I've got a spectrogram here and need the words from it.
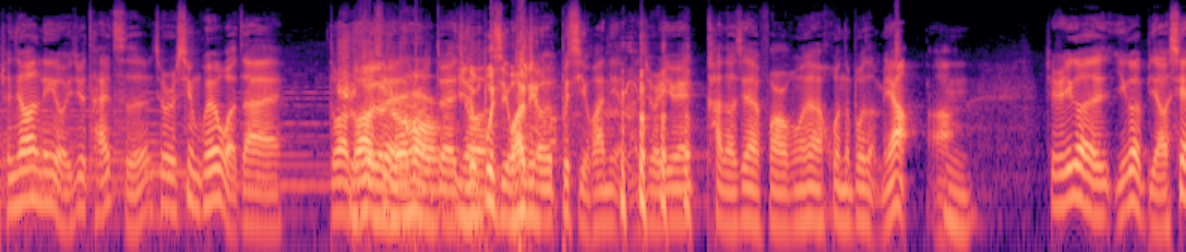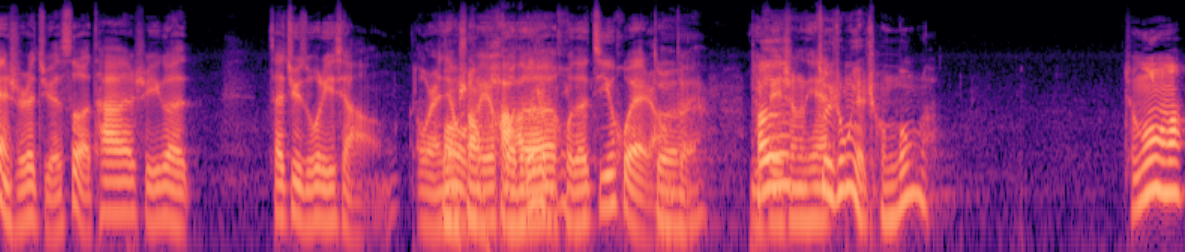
陈乔恩里有一句台词，就是幸亏我在多少多少岁岁的时候对，就经不喜欢你了就不喜欢你了，就是因为 看到现在冯绍峰现在混的不怎么样啊。嗯，这是一个一个比较现实的角色，他是一个在剧组里想偶然间我可以获得获得机会，然后对对一他飞升天，最终也成功了，成功了吗？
